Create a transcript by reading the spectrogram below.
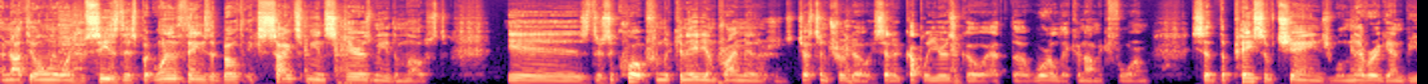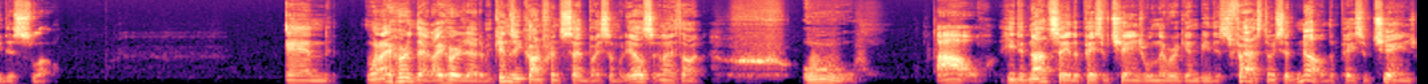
I'm not the only one who sees this, but one of the things that both excites me and scares me the most is there's a quote from the Canadian Prime Minister Justin Trudeau. He said a couple of years ago at the World Economic Forum. He said the pace of change will never again be this slow. And when I heard that, I heard it at a McKinsey conference said by somebody else, and I thought, "Ooh, ow." he did not say the pace of change will never again be this fast. No, he said, no, the pace of change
